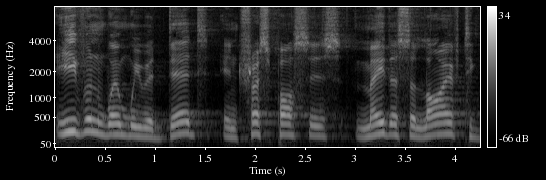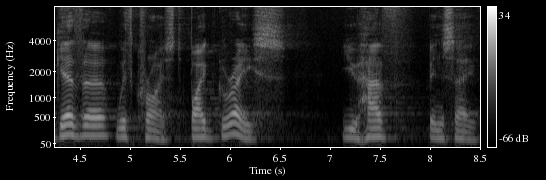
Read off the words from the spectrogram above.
even when we were dead in trespasses, made us alive together with Christ. By grace you have been saved.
